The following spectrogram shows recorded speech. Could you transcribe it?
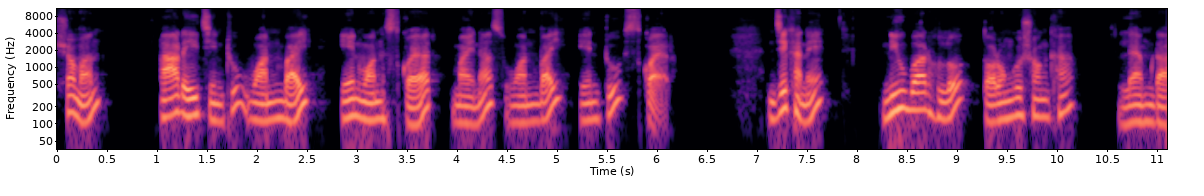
সমান R H into one by N one square minus one by N two square যেখানে নিউ বার হলো তরঙ্গ সংখ্যা ল্যামডা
